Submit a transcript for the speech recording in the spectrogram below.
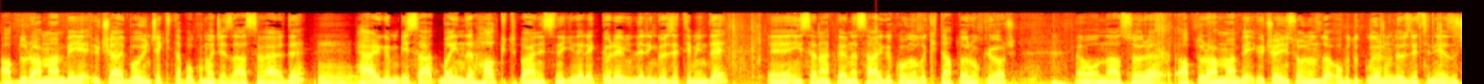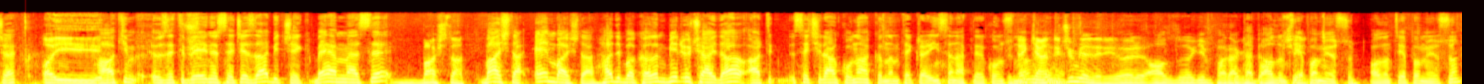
Abdurrahman Bey'e 3 ay boyunca kitap okuma cezası verdi. Her gün bir saat Bayındır Halk Kütüphanesi'ne giderek görevlilerin gözetiminde e, insan haklarına saygı konulu kitaplar okuyor. E, ondan sonra Abdurrahman Bey 3 ayın sonunda okuduklarının özetini yazacak. ay Hakim özeti beğenirse ceza bitecek. Beğenmezse Baştan. Başta en başta hadi bakalım bir üç ay daha artık seçilen konu hakkında mı tekrar insan hakları konusunda mı kendi cümleleri öyle aldığı gibi paragraf. Tabii alıntı şey. yapamıyorsun. Alıntı yapamıyorsun.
